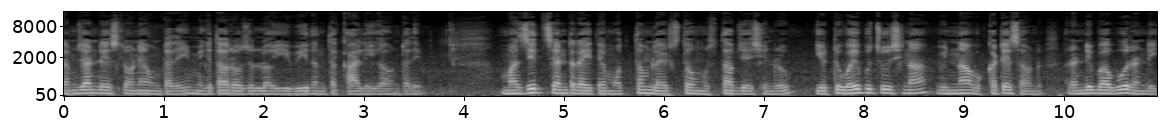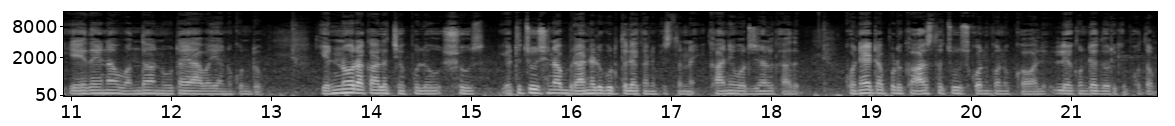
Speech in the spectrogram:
రంజాన్ డేస్లోనే ఉంటుంది మిగతా రోజుల్లో ఈ వీధంతా ఖాళీగా ఉంటుంది. మస్జిద్ సెంటర్ అయితే మొత్తం లైట్స్తో ముస్తాబ్ చేసిండ్రు. ఎటువైపు చూసినా విన్నా ఒక్కటే సౌండ్ రండి బాబు రండి. ఏదైనా వంద నూట యాభై అనుకుంటూ. ఎన్నో రకాల చెప్పులు షూస్ ఎటు చూసినా బ్రాండెడ్ గుర్తులే కనిపిస్తున్నాయి కానీ ఒరిజినల్ కాదు. కొనేటప్పుడు కాస్త చూసుకొని కొనుక్కోవాలి లేకుంటే దొరికిపోతాం.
